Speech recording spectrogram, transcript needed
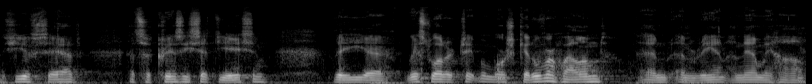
as you have said, it's a crazy situation. The uh, wastewater treatment works get overwhelmed in, in rain, and then we have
